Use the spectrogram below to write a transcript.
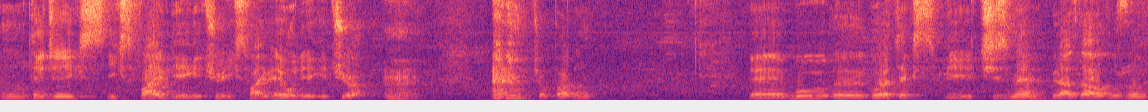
hmm, TCX X5 diye geçiyor. X5 Evo diye geçiyor. Çok pardon. E, bu e, Gore-Tex bir çizme. Biraz daha uzun.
